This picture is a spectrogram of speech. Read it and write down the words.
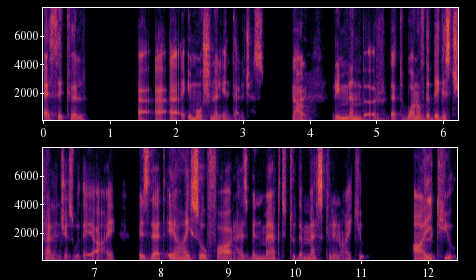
ethical, uh, uh, uh, emotional intelligence. Now, okay. remember that one of the biggest challenges with AI is that AI so far has been mapped to the masculine IQ, okay. IQ.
